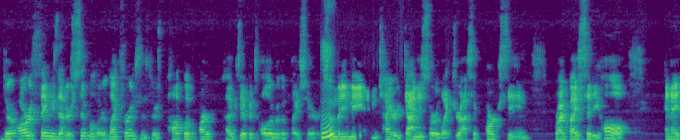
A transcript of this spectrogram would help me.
there are things that are similar. Like for instance, there's pop-up art exhibits all over the place here. Hmm. Somebody made an entire dinosaur like Jurassic Park scene right by City Hall, and I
